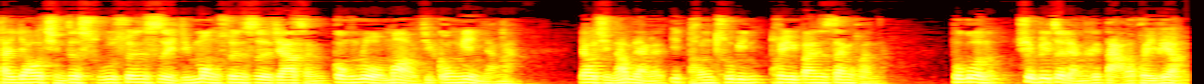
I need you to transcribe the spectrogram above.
他邀请这叔孙氏以及孟孙氏的家臣公络茂以及公练阳啊，邀请他们两人一同出兵推翻三桓。不过呢，却被这两个给打了回票。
